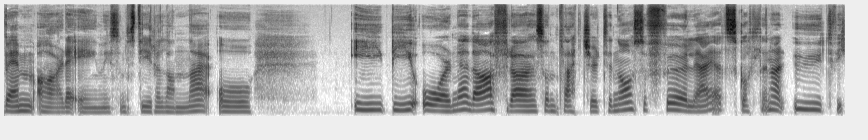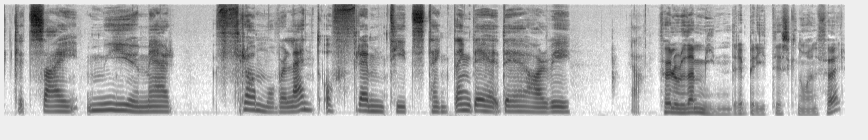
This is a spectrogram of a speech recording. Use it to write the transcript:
hvem er det egentlig som styrer landet? Og i de årene da, fra sånn Thatcher til nå, så føler jeg at Skottland har utviklet seg mye mer framoverlent og fremtidstenkning. Det, det har vi ja. Føler du deg mindre britisk nå enn før?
